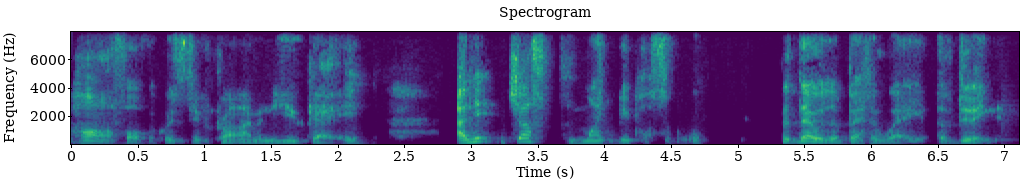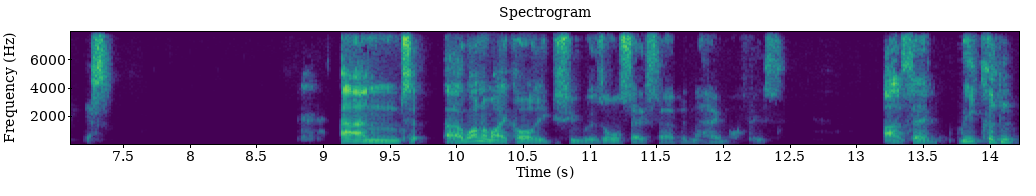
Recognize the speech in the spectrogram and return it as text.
half of acquisitive crime in the UK. And it just might be possible that there was a better way of doing this. And uh, one of my colleagues, who was also served in the Home Office, uh, said we couldn't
